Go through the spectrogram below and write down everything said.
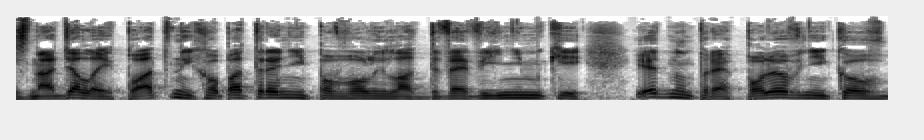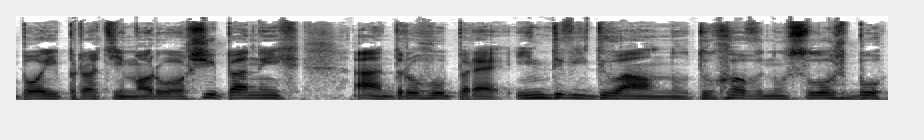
Z naďalej platných opatrení povolila dve výnimky. Jednu pre poľovníkov v boji proti moru ošípaných a druhú pre individuálnu duchovnú službu.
